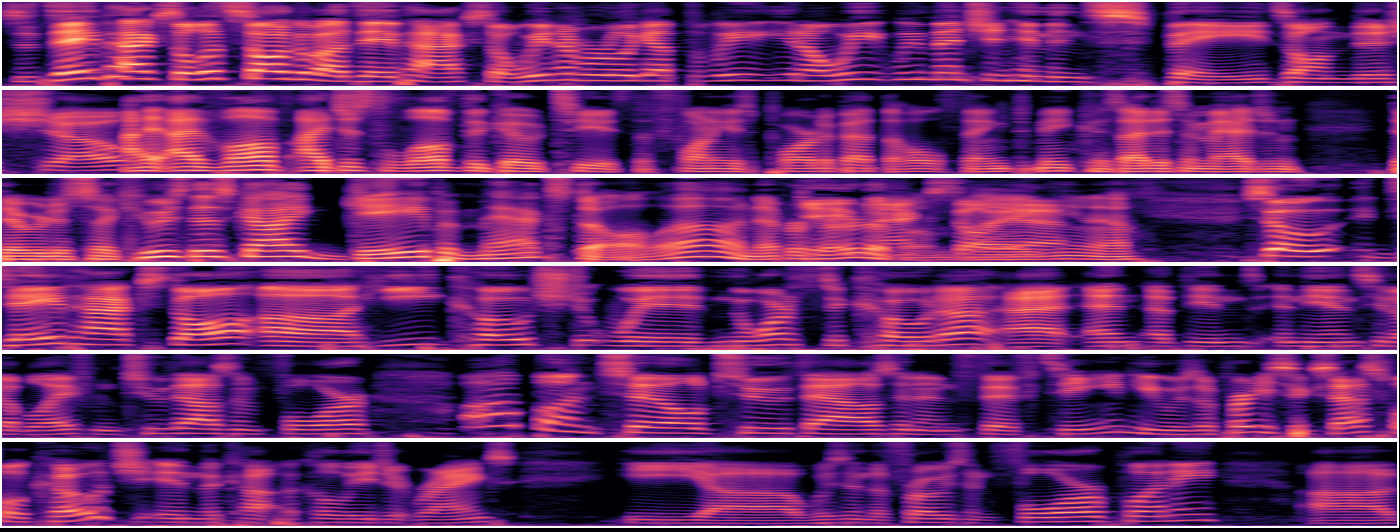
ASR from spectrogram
So Dave Hakstol, let's talk about Dave Hakstol. We never really got the we you know we we mentioned him in spades on this show. I, I love, I just love the goatee. It's the funniest part about the whole thing to me because I just imagine they were just like, "Who's this guy? Gabe Maxtall? Oh, ah, never Gabe heard of Maxtell, him." Like, yeah. You know, So Dave Hakstol, uh, he coached with North Dakota at at the in the NCAA from 2004 up until 2015. He was a pretty successful coach in the co- collegiate ranks. He uh, was in the Frozen Four plenty. Uh,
